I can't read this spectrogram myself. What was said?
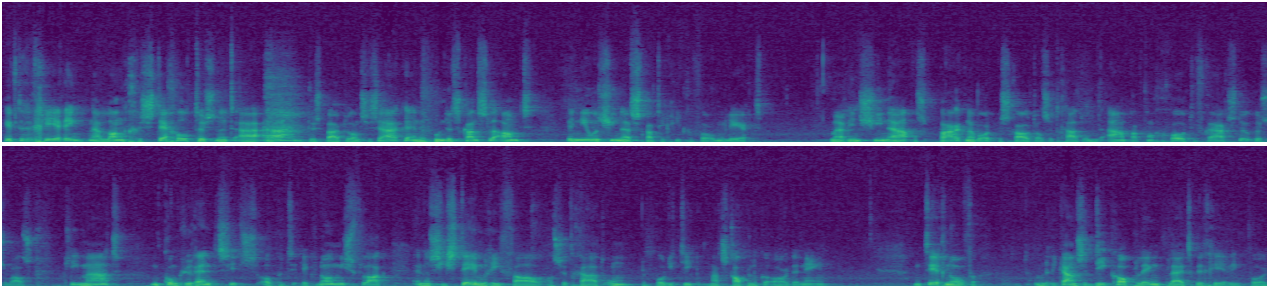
heeft de regering na lang gesteggel tussen het AA, dus Buitenlandse Zaken, en het Bundeskanzleramt een nieuwe China-strategie geformuleerd. Waarin China als partner wordt beschouwd als het gaat om de aanpak van grote vraagstukken zoals klimaat, een concurrentie op het economisch vlak en een systeemrivaal als het gaat om de politiek-maatschappelijke ordening. En tegenover de Amerikaanse decoupeling pleit de regering voor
